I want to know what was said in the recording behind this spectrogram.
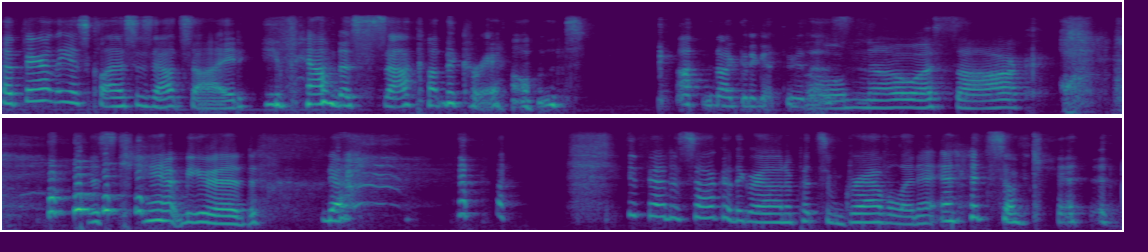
apparently his class is outside. He found a sock on the ground. God, I'm not going to get through this. Oh, no, a sock. this can't be good. No. he found a sock on the ground and put some gravel in it and hit some kid.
